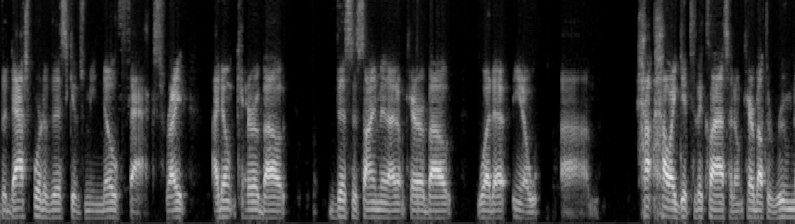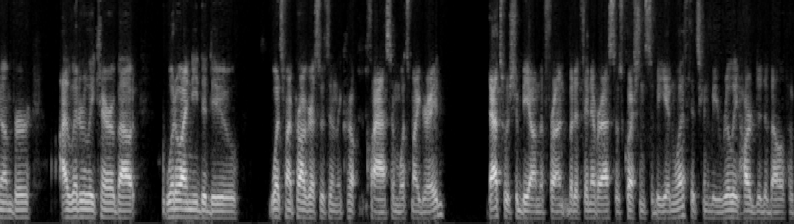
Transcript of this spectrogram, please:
the dashboard of this gives me no facts, right? I don't care about this assignment. I don't care about what uh, you know um, how, how I get to the class. I don't care about the room number. I literally care about what do I need to do, what's my progress within the class, and what's my grade. That's what should be on the front. But if they never ask those questions to begin with, it's going to be really hard to develop a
